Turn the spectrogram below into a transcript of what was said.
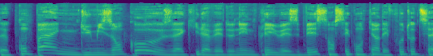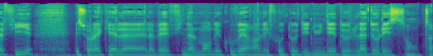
l'ex-compagne du mis en cause à qui il avait donné une clé USB censée contenir des photos de sa fille et sur laquelle elle avait finalement découvert hein, les photos dénudées de l'adolescente.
